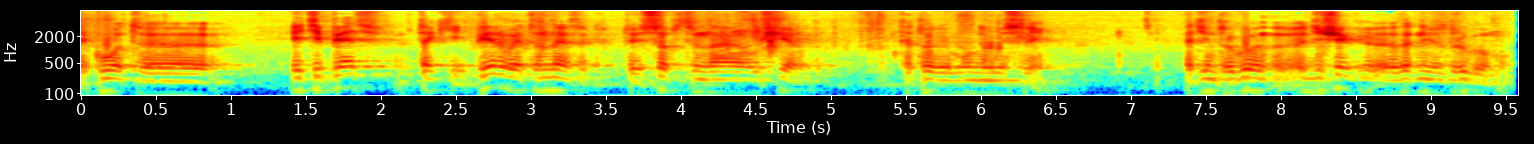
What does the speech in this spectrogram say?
Так вот, эти пять такие. Первый это незак, то есть, собственно, ущерб, который ему нанесли. Один, другой, один человек нанес другому.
